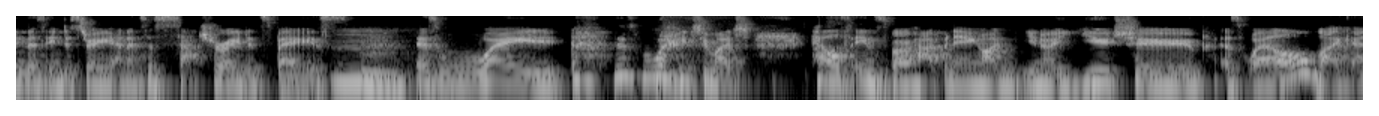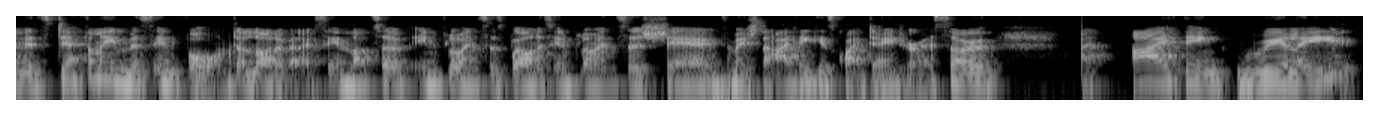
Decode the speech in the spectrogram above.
in this industry and it's a saturated space. There's way there's way too much health inspo happening on, you know, YouTube as well. Like and it's definitely misinformed, a lot of it. I've seen lots of influencers, wellness influencers share information that I think is quite dangerous. So I think really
